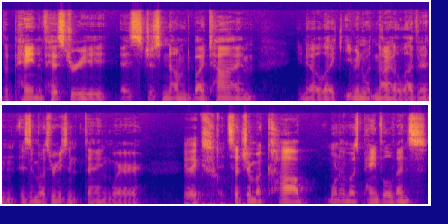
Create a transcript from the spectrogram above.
the pain of history is just numbed by time. You know, like even with 9/11 is the most recent thing where yikes it's such a macabre, one of the most painful events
